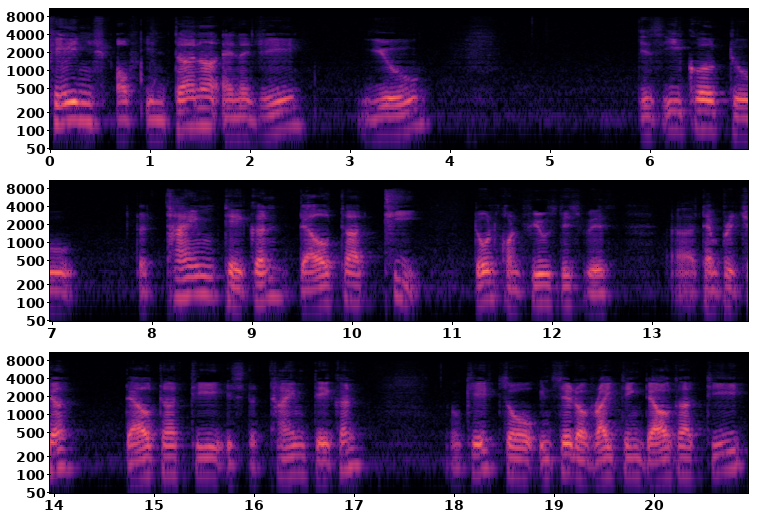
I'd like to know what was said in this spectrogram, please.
change of internal energy U is equal to the time taken delta T. Don't confuse this with uh, temperature. Delta T is the time taken. Okay, so instead of writing delta T,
